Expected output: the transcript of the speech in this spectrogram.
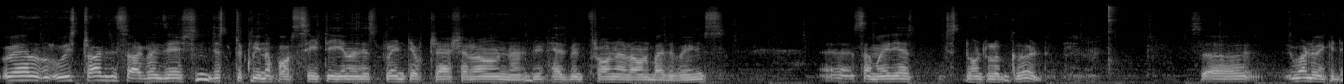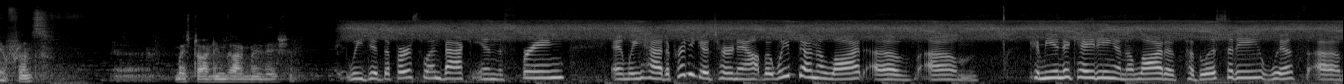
Well, we started this organization just to clean up our city. You know, there's plenty of trash around, and it has been thrown around by the winds. Uh, some areas just don't look good. So we want to make a difference uh, by starting the organization. We did the first one back in the spring, and we had a pretty good turnout. But we've done a lot of um, communicating and a lot of publicity with um,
